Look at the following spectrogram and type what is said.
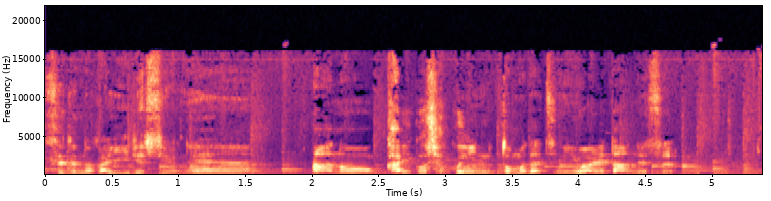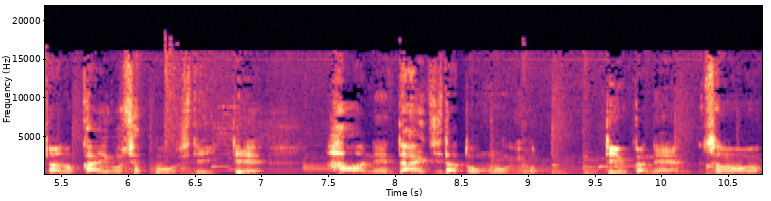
するのがいいですよね。あの介護職員の友達に言われたんです。あの介護職をしていて歯はね大事だと思うよ。っていうかねその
